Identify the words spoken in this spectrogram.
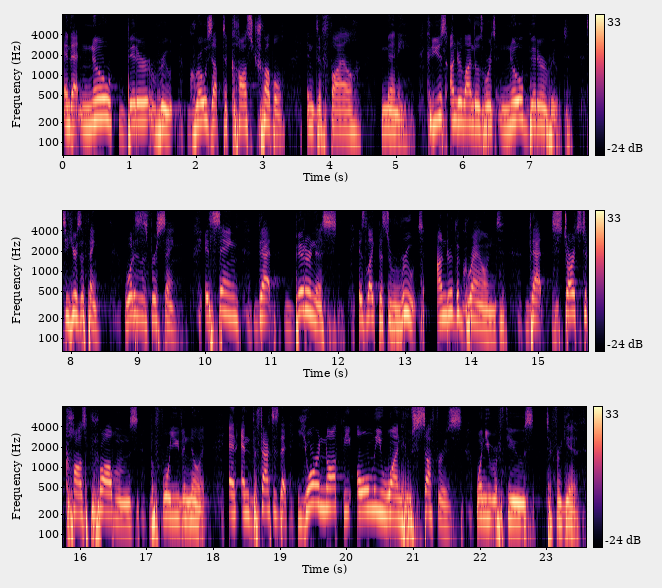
and that no bitter root grows up to cause trouble and defile many. Could you just underline those words? No bitter root. See, here's the thing. What is this verse saying? It's saying that bitterness is like this root under the ground that starts to cause problems before you even know it. And, and the fact is that you're not the only one who suffers when you refuse to forgive.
